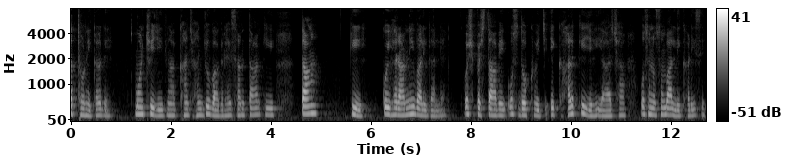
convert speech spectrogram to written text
ਹੱਥੋਂ ਨਿਕਲ ਗਏ? ਮੁੰਸ਼ੀ ਜੀ ਦੀਆਂ ਅੱਖਾਂ 'ਚ ਹੰਝੂ ਵਗ ਰਹੇ ਸਨ, ਤਾਂ ਕਿ, ਤਾਂ ਕੀ ਕੋਈ ਹੈਰਾਨੀ ਵਾਲੀ ਗੱਲ ਹੈ। ਉਸ ਪਛਤਾਵੇ, ਉਸ ਦੁੱਖ ਵਿੱਚ ਇੱਕ ਹਲਕੀ ਜਿਹੀ ਆਸ਼ਾ ਉਸ ਨੂੰ ਸੰਭਾਲੀ ਖੜੀ ਸੀ।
